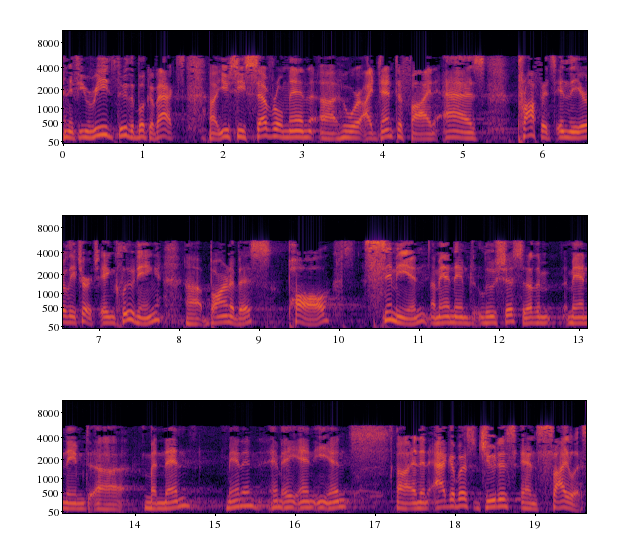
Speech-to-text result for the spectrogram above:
And if you read through the book of Acts, uh, you see several men uh, who were identified as prophets in the early church, including uh, Barnabas, Paul, Simeon, a man named Lucius, another man named uh, Manen, Manen, M-A-N-E-N, uh, and then Agabus, Judas, and Silas.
